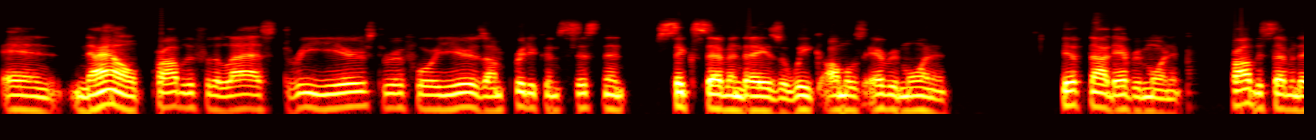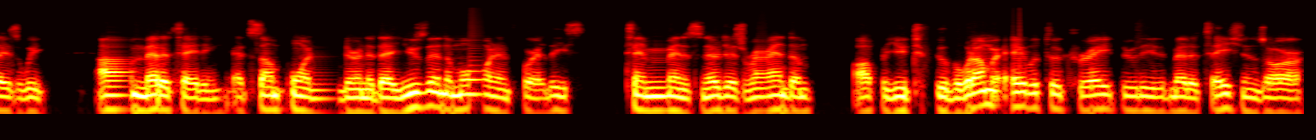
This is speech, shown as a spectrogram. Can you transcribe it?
And now, probably for the last three years, three or four years, I'm pretty consistent six, seven days a week, almost every morning, if not every morning, probably seven days a week. I'm meditating at some point during the day, usually in the morning for at least 10 minutes. And they're just random off of YouTube. But what I'm able to create through these meditations are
